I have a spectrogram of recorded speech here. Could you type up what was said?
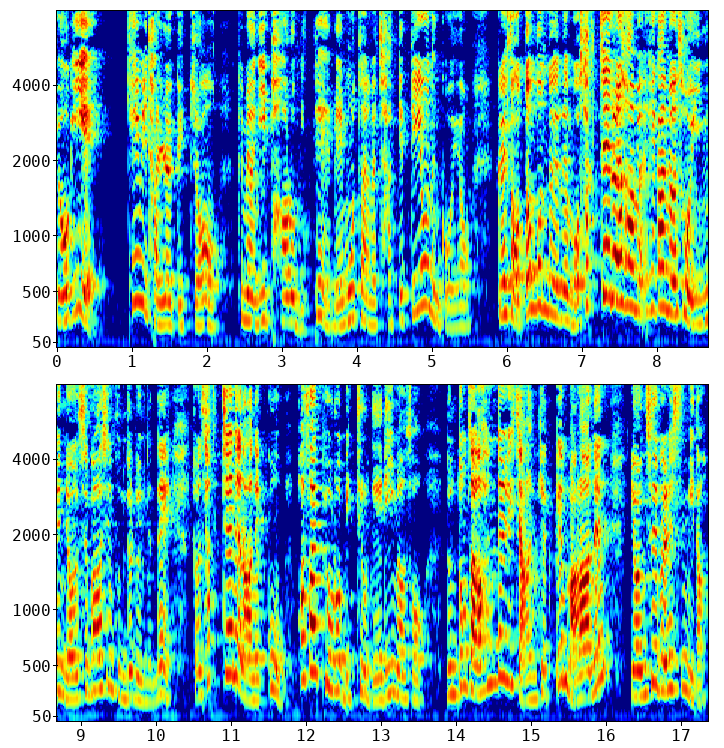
여기에 캠이 달려있겠죠. 그러면 이 바로 밑에 메모장을 작게 띄우는 거예요. 그래서 어떤 분들은 뭐 삭제를 해가면서 읽는 연습을 하신 분들도 있는데 전 삭제는 안 했고 화살표로 밑으로 내리면서 눈동자가 흔들리지 않게끔 말하는 연습을 했습니다.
